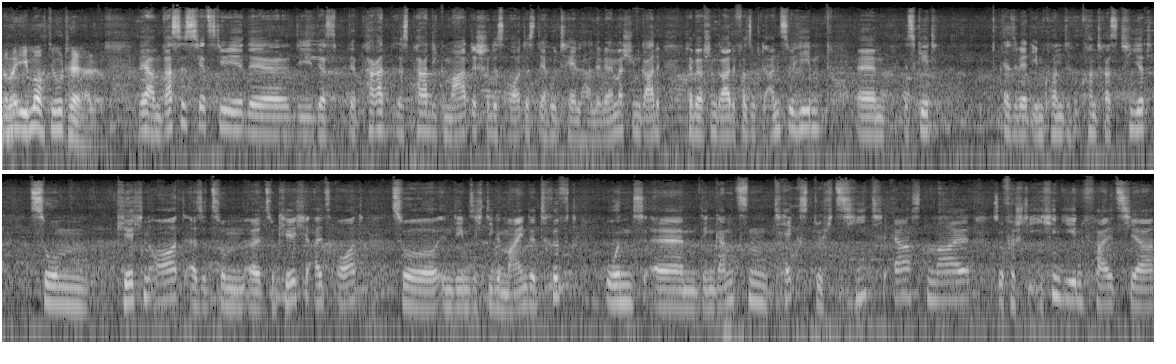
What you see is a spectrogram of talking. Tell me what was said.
aber eben auch die Hotelhalle. Ja, und was ist jetzt die, der, die, das, Parad das Paradigmatische des Ortes der Hotelhalle? Wir haben ja schon gerade, ich habe ja schon gerade versucht anzuheben, ähm, es geht, also wird eben kont kontrastiert zum Kirchenort, also zum, äh, zur Kirche als Ort, zu, in dem sich die Gemeinde trifft und ähm, den ganzen Text durchzieht erstmal, so verstehe ich ihn jedenfalls ja,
